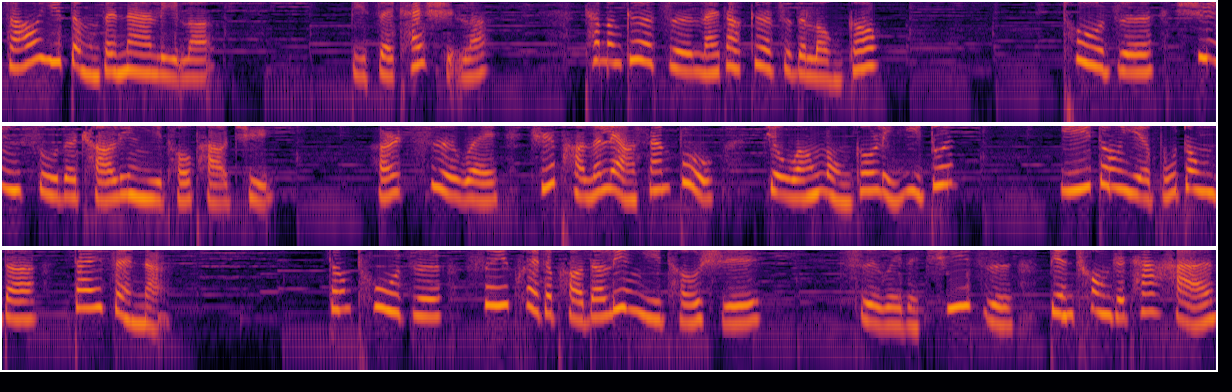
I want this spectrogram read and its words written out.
早已等在那里了。比赛开始了，他们各自来到各自的垄沟。兔子迅速地朝另一头跑去。而刺猬只跑了两三步，就往垄沟里一蹲，一动也不动地待在那儿。当兔子飞快地跑到另一头时，刺猬的妻子便冲着他喊：“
